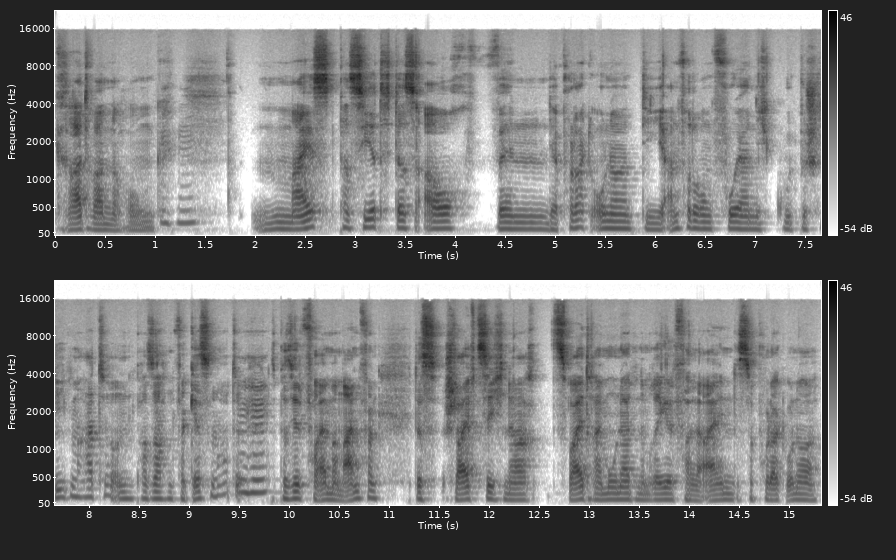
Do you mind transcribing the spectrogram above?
Gratwanderung. Mhm. Meist passiert das auch, wenn der Product Owner die Anforderungen vorher nicht gut beschrieben hatte und ein paar Sachen vergessen hatte. Mhm. Das passiert vor allem am Anfang. Das schleift sich nach zwei, drei Monaten im Regelfall ein, dass der Product Owner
